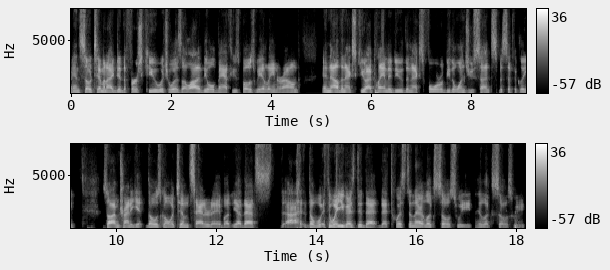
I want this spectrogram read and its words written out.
And so Tim and I did the first queue, which was a lot of the old Mathews bows we had laying around. And now the next queue I plan to do the next four would be the ones you sent specifically. So I'm trying to get those going with Tim Saturday. But yeah, that's uh, the the way you guys did that that twist in there. It looks so sweet. It looks so sweet.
